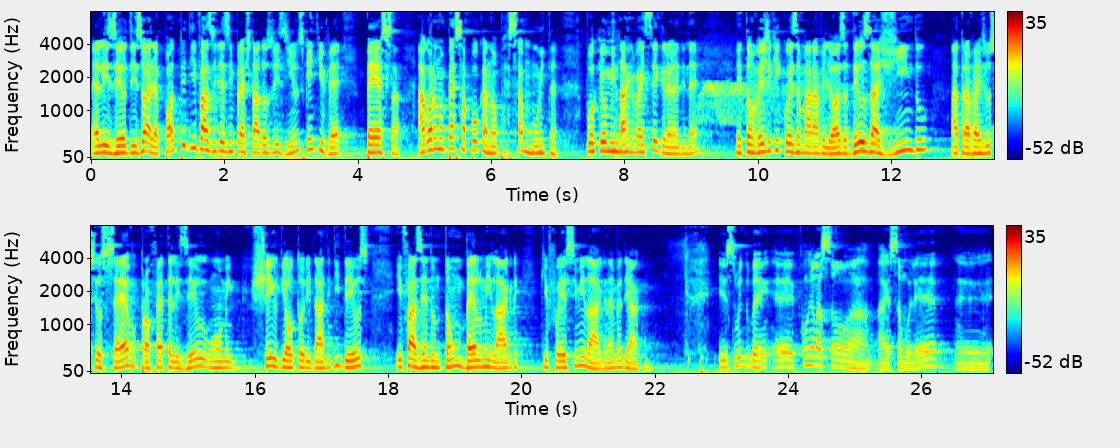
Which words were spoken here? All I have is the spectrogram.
Eliseu diz, olha, pode pedir vasilhas emprestadas aos vizinhos, quem tiver, peça. Agora não peça pouca não, peça muita porque o milagre vai ser grande, né? Então veja que coisa maravilhosa, Deus agindo através do seu servo, o profeta Eliseu, um homem cheio de autoridade de Deus e fazendo um tão belo milagre que foi esse milagre, né, meu diácono? Isso, muito bem. É, com relação a, a essa mulher, é,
